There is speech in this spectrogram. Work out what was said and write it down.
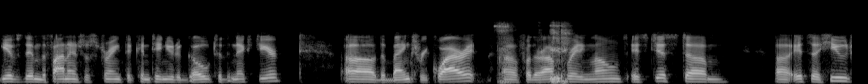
gives them the financial strength to continue to go to the next year. Uh, the banks require it uh, for their operating loans. It's just um, uh, it's a huge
